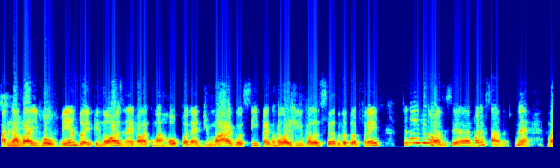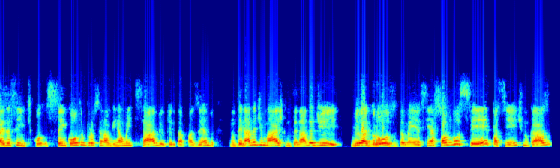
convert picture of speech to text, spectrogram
acaba envolvendo a hipnose, né? Vai lá com uma roupa, né, de mago, assim, pega um reloginho balançando na tua frente. Isso não é hipnose, isso é palhaçada, né? Mas assim, você encontra um profissional que realmente sabe o que ele está fazendo, não tem nada de mágico, não tem nada de milagroso também, assim, é só você, paciente no caso,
